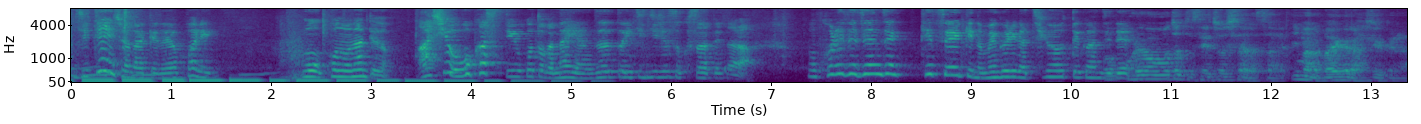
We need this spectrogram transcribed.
自転車だけどやっぱりもうこのなんていうの足を動かすっていうことがないやんずっと一日中そこ座ってたら。もうこれで全然血液の巡りが違うって感じで。俺ももうちょっと成長したらさ今の倍ぐらい走るから。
